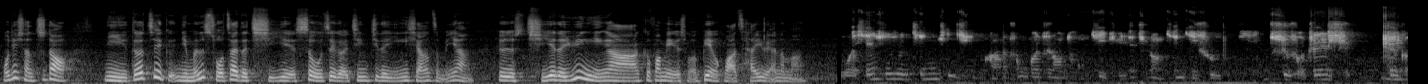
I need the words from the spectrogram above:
我就想知道你的这个你们所在的企业受这个经济的影响怎么样？就是企业的运营啊各方面有什么变化？裁员了吗？我先说说经济情况，中国这种统计局的这种经济数据是否真实，这个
